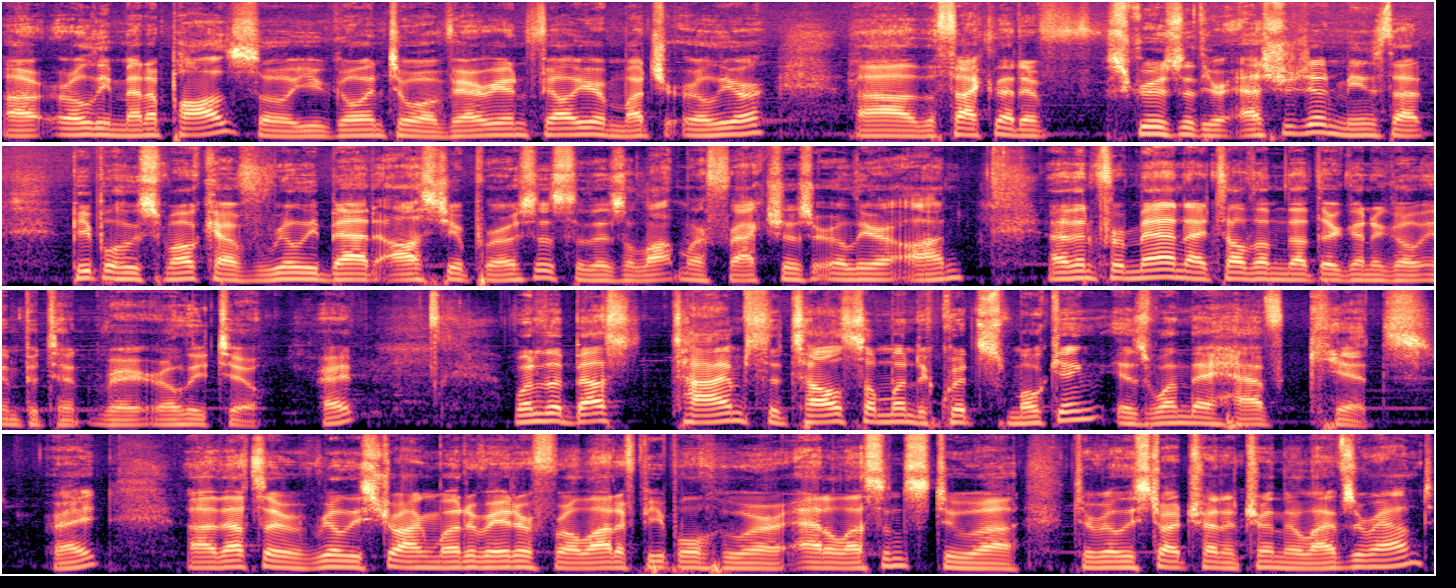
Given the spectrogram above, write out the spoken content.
uh, early menopause, so you go into ovarian failure much earlier. Uh, the fact that it screws with your estrogen means that people who smoke have really bad osteoporosis, so there's a lot more fractures earlier on. And then for men, I tell them that they're going to go impotent very early too, right? One of the best times to tell someone to quit smoking is when they have kids, right? Uh, that's a really strong motivator for a lot of people who are adolescents to uh, to really start trying to turn their lives around.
